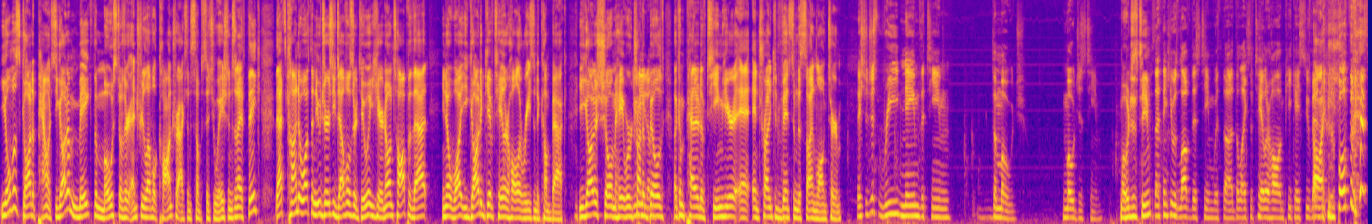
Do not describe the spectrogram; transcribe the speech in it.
you almost got to pounce. You got to make the most of their entry level contracts in some situations, and I think that's kind of what the New Jersey Devils are doing here. And on top of that. You know what? You got to give Taylor Hall a reason to come back. You got to show him, hey, we're trying need to him. build a competitive team here and, and try and convince him to sign long term. They should just rename the team the Moj. Moj's team. Moja's team? I think he would love this team with uh, the likes of Taylor Hall and PK Subban. Oh, both of his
